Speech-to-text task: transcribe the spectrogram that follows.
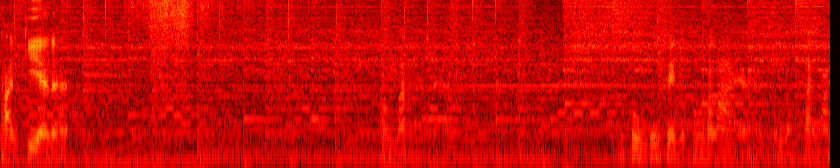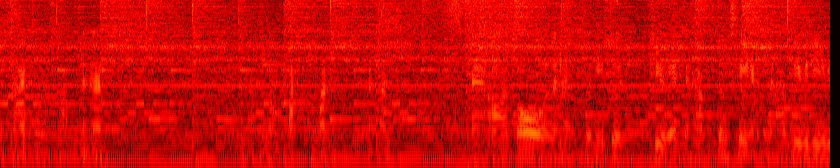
ฐานเกียร์นะฮะ มานะครับควบคุมเครื่องเสียงที่พวงมาลัยนะครับปุ่มรับสายวางสายโทรศัพท์นะฮะครับหน้าปัดใหม่นะครับแอร์ออโต้นะฮะตัวนี้ตัว GS นะครับเครื่องเสียงนะครับ DVD v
